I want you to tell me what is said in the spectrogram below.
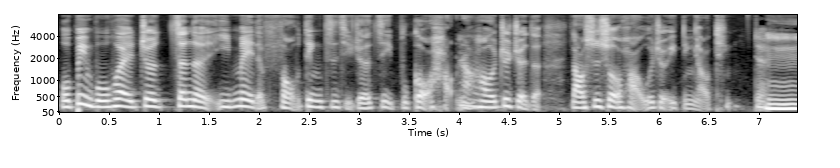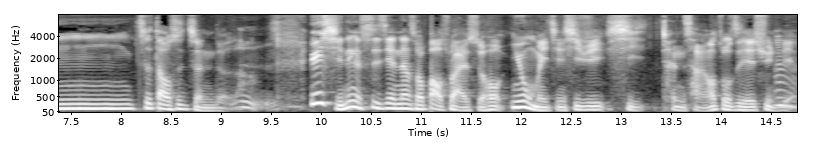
我并不会就真的一昧的否定自己，觉得自己不够好，然后就觉得老师说的话我就一定要听。对嗯，这倒是真的啦。因为其实那个事件那时候爆出来的时候，因为我们以前戏剧系很常要做这些训练，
